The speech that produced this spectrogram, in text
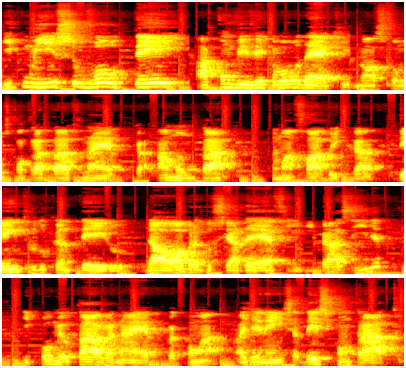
e com isso voltei a conviver com a Bobodec. Nós fomos contratados na época a montar uma fábrica dentro do canteiro da obra do CADF em Brasília e como eu estava na época com a, a gerência desse contrato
